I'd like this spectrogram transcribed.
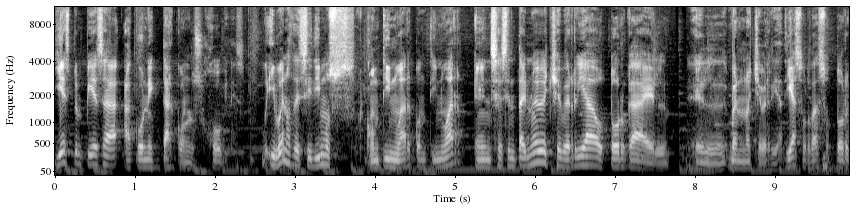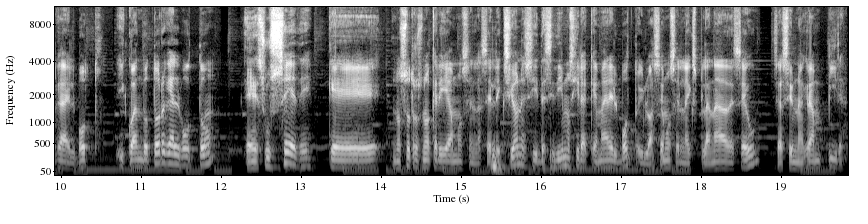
Y esto empieza a conectar con los jóvenes. Y bueno, decidimos continuar, continuar. En 69 Echeverría otorga el, el bueno, no Echeverría, Díaz Ordaz otorga el voto. Y cuando otorga el voto, eh, sucede que nosotros no queríamos en las elecciones y decidimos ir a quemar el voto y lo hacemos en la explanada de CEU. Se hace una gran pira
